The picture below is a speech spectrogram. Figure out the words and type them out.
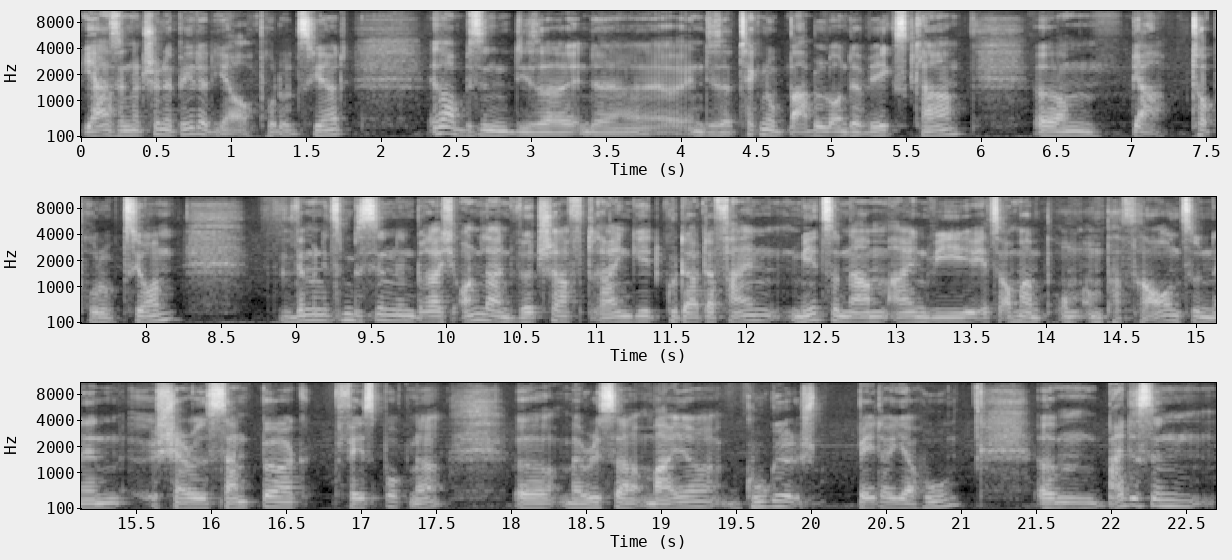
ja, sind halt schöne Bilder, die er auch produziert. Ist auch ein bisschen in dieser, in der, in dieser Techno-Bubble unterwegs, klar. Ähm, ja, Top-Produktion. Wenn man jetzt ein bisschen in den Bereich Online-Wirtschaft reingeht, gut, da, da, fallen mir zu Namen ein, wie jetzt auch mal, um, um ein paar Frauen zu nennen, Sheryl Sandberg, Facebook, ne? Äh, Marissa Meyer, Google, später Yahoo. Ähm, beides sind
